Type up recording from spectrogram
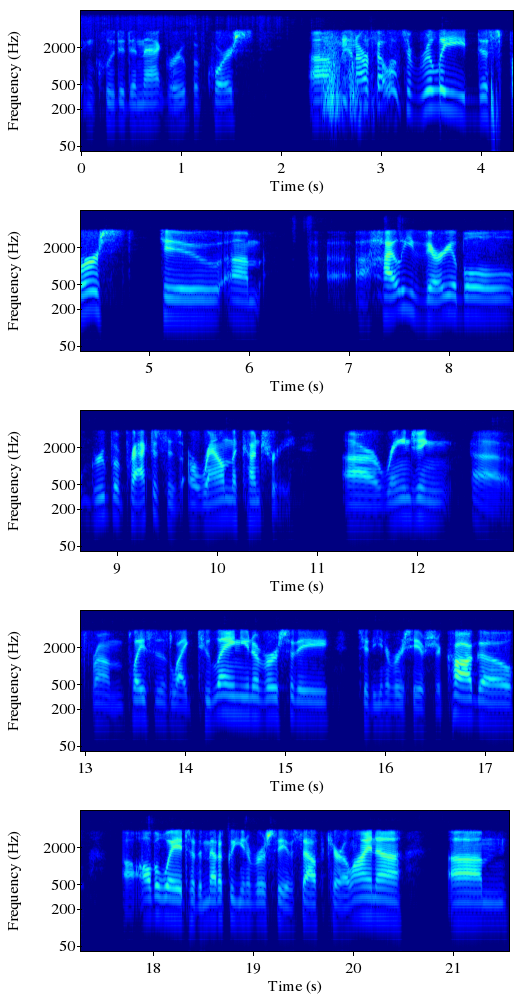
included in that group, of course. Um, and our fellows have really dispersed to um, a highly variable group of practices around the country, uh, ranging uh, from places like Tulane University to the University of Chicago, uh, all the way to the Medical University of South Carolina. Um,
